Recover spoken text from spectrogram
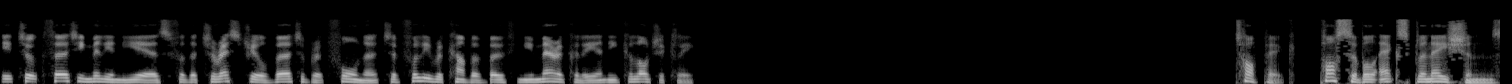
it took 30 million years for the terrestrial vertebrate fauna to fully recover both numerically and ecologically. Topic: Possible explanations.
